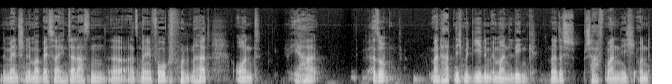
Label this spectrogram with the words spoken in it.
den Menschen immer besser hinterlassen, äh, als man ihn vorgefunden hat. Und ja, also man hat nicht mit jedem immer einen Link. Ne? Das schafft man nicht. Und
